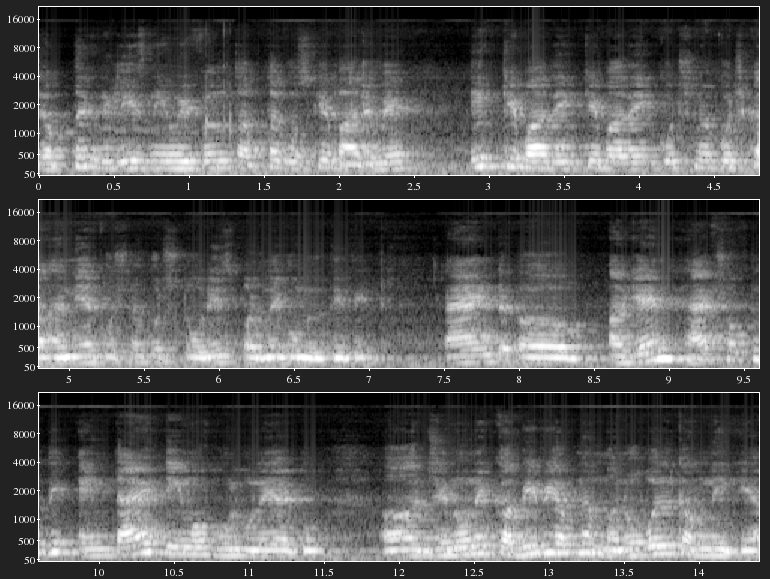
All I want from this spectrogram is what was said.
जब तक रिलीज़ नहीं हुई फ़िल्म तब तक उसके बारे में एक के बाद एक के बाद एक कुछ ना कुछ कहानियाँ, कुछ ना कुछ स्टोरीज पढ़ने को मिलती थी। And again hats entire team of Bhool Bhulaiyaa two जिन्होंने कभी भी अपना मनोबल कम नहीं किया।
